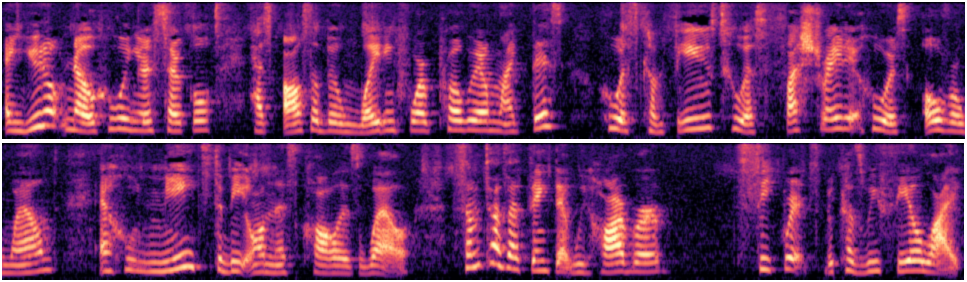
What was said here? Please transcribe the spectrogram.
And you don't know who in your circle has also been waiting for a program like this who is confused, who is frustrated, who is overwhelmed, and who needs to be on this call as well. Sometimes I think that we harbor secrets because we feel like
